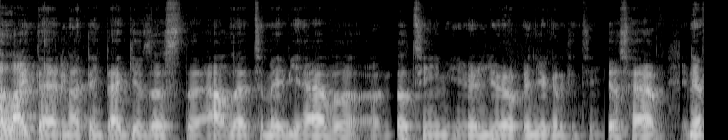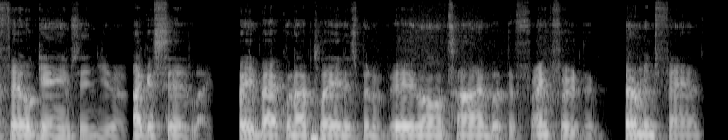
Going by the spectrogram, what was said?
I like that, and I think that gives us the outlet to maybe have a, a team here in Europe, and you're going to continue to have NFL games in Europe. Like I said, like way back when I played, it's been a very long time, but the Frankfurt, the German fans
